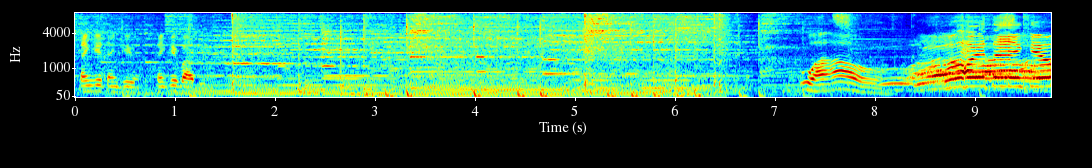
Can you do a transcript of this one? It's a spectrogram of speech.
Thank you, thank you. Thank you, buddy. Wow! Wow! thank you!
